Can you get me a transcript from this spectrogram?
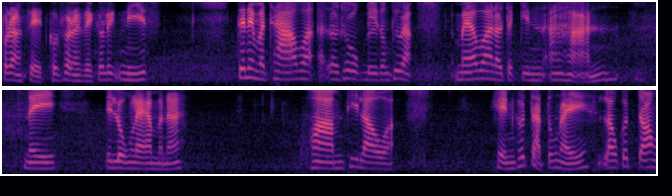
ฝรั่งเศสคนฝรั่งเศสเขาเรียกนีสแต่ในมาเช้าว่าเราโชคดีตรงที่ว่า แม้ว่าเราจะกินอาหารใน ในโรงแรมอะนะ ความที่เราอะเห็นเขาจัดตรงไหน เราก็จ้อง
